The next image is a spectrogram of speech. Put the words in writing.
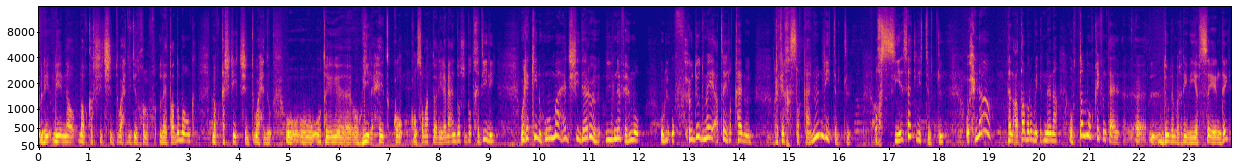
لأنه ما بقاش يتشد واحد ويدخل في l'état de manque ما بقاش تيتشد واحد وهي حيت consommateur. إلا ما عندوش دوط ديلي ولكن هما هذا الشيء داروه لنا فهموا وفي حدود ما يعطيه القانون. ولكن خص القانون اللي يتبدل. وخص السياسات اللي تبدل وحنا تنعتبروا بأننا وحتى الموقف نتاع آه، الدولة المغربية في ال CND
